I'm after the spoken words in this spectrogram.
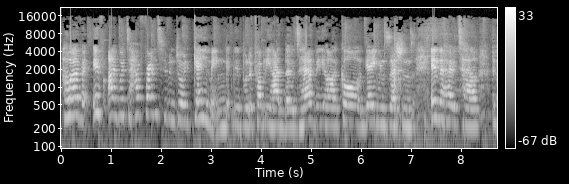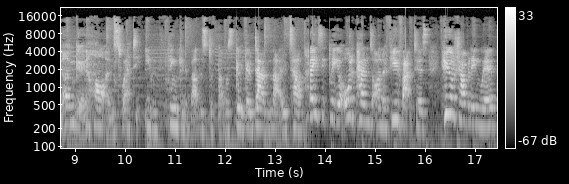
However, if I were to have friends who enjoyed gaming, we would have probably had those heavy, hardcore gaming sessions in the hotel and I'm getting hot and sweaty even thinking about the stuff that was going to go down in that hotel. Basically, it all depends on a few factors, who you're travelling with,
